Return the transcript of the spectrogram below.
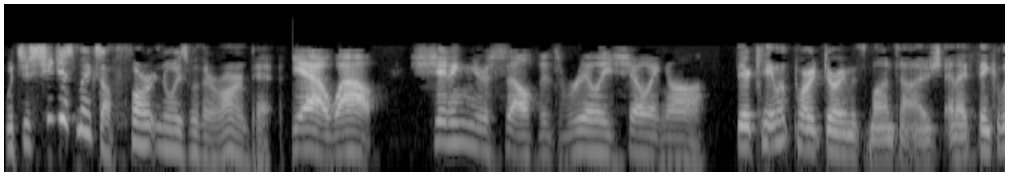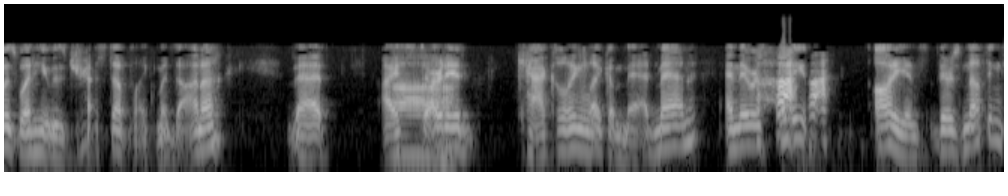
which is she just makes a fart noise with her armpit. Yeah, wow. Shitting yourself is really showing off. There came a part during this montage, and I think it was when he was dressed up like Madonna, that I Ah. started cackling like a madman. And there was funny audience. There's nothing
